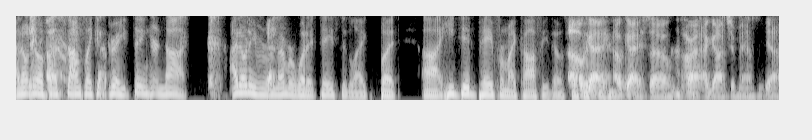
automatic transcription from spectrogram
I don't know if that sounds like a great thing or not. I don't even remember what it tasted like, but uh, he did pay for my coffee though. So okay, okay. So all right, I got you, man. Yeah,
